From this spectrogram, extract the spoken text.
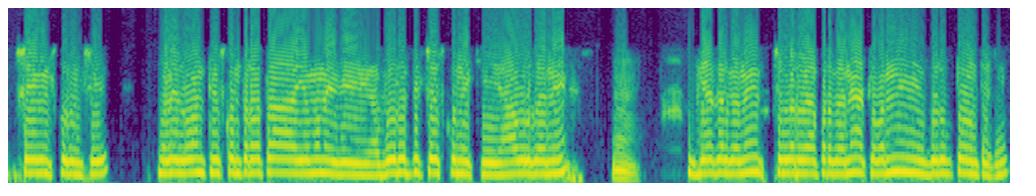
సేవింగ్స్ గురించి. మళ్ళీ లోన్ తీసుకున్న తర్వాత ఏమైనా ఇవి అభివృద్ధి చేసుకునేకి ఆవులు కానీ ఉమ్, గేదెలు కానీ చిల్లర వ్యాపారం కానీ అట్లవన్నీ జరుగుతూ ఉంటాయి సార్.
